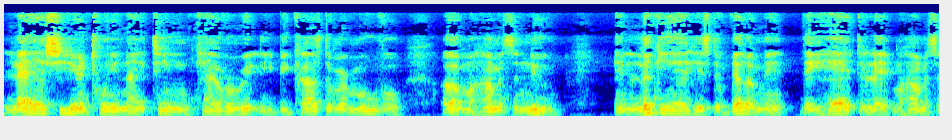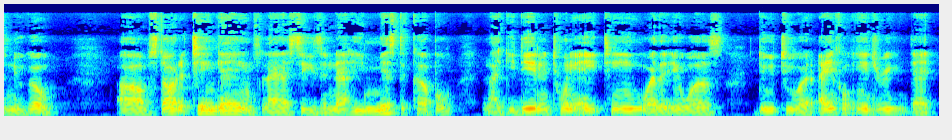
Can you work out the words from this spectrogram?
Last year in 2019, Calvin Ridley, because the removal of Mohamed Sanu, and looking at his development, they had to let Mohamed Sanu go. Um, started 10 games last season. Now, he missed a couple like he did in 2018, whether it was due to an ankle injury that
